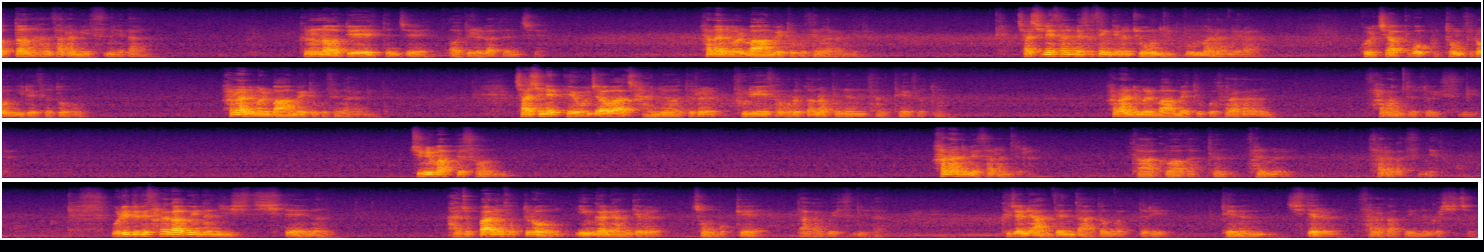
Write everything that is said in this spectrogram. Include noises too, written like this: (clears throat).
어떤 한 사람이 있습니다. 그는 어디에 있든지 어디를 가든지 하나님을 마음에 두고 생활합니다. 자신의 삶에서 생기는 좋은 일뿐만 아니라 골치 아프고 고통스러운 일에서도 하나님을 마음에 두고 생활합니다. 자신의 배우자와 자녀들을 불의의 사고로 떠나보낸 상태에서도 하나님을 마음에 두고 살아가는 사람들도 있습니다. 주님 앞에 선 하나님의 사람들은 다 그와 같은 삶을 살아갔습니다. 우리들이 살아가고 있는 이 시대에는 아주 빠른 속도로 인간의 한계를 정복해 나가고 있습니다. 그 전에 안 된다 하던 것들이 되는 시대를 살아가고 있는 것이죠.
